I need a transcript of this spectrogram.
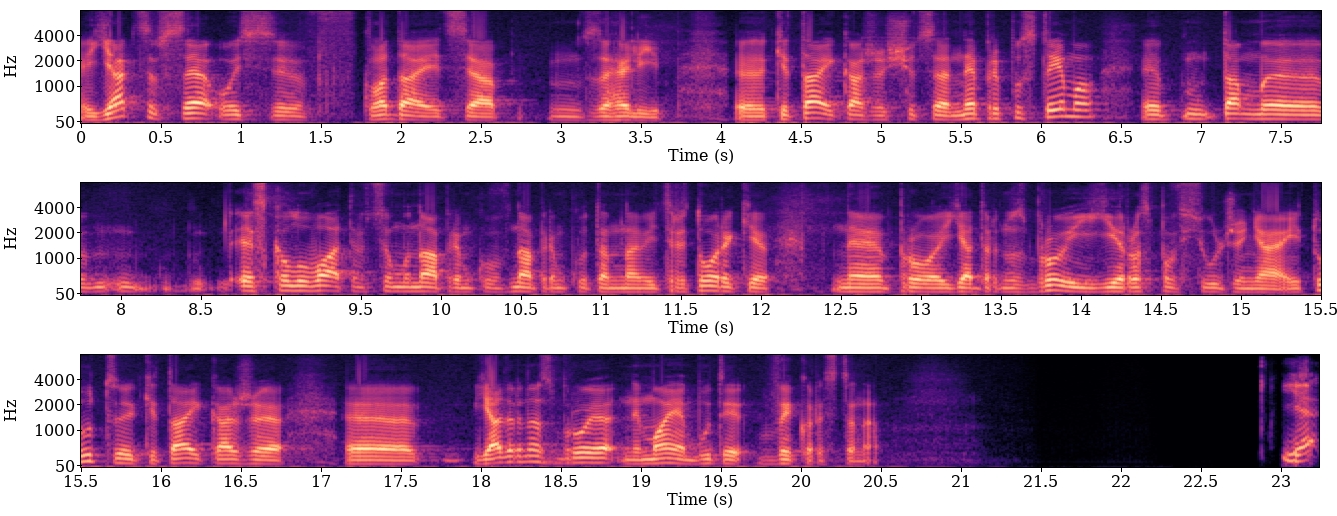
Як це все ось е, вкладається взагалі? Е, Китай каже, що це неприпустимо. Там ескалувати в цьому напрямку, в напрямку там навіть риторики про ядерну зброю, її розповсюдження. І тут Китай каже, ядерна зброя не має бути використана. Я,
